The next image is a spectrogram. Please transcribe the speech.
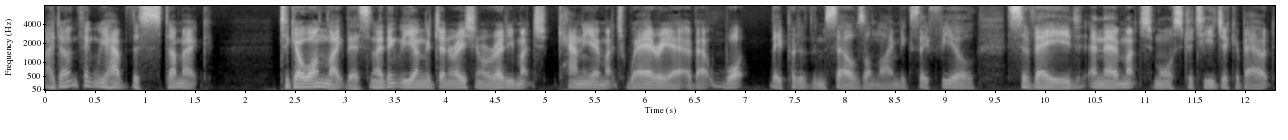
I don't think we have the stomach to go on like this. And I think the younger generation are already much cannier, much warier about what they put of themselves online because they feel surveyed and they're much more strategic about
